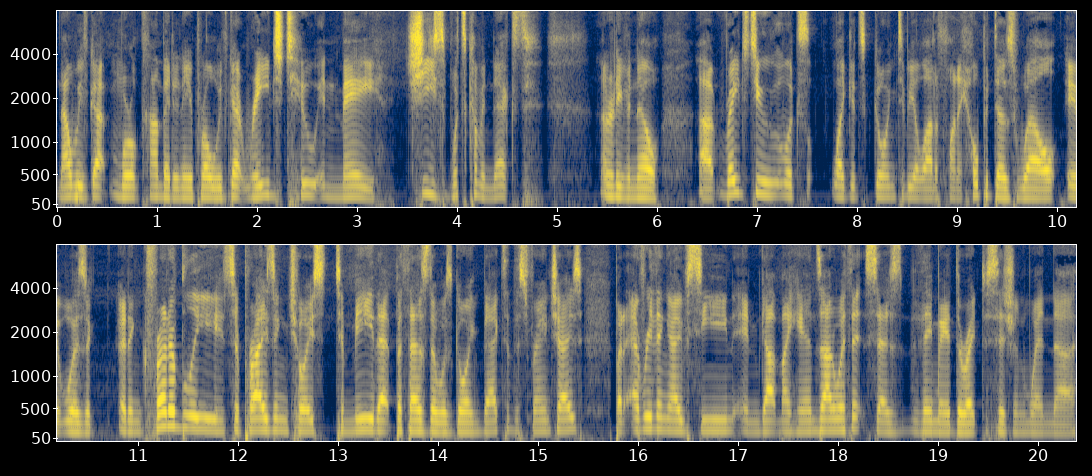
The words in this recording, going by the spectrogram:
Now we've got Mortal Kombat in April. We've got Rage 2 in May. Jeez, what's coming next? I don't even know. Uh, Rage 2 looks like it's going to be a lot of fun. I hope it does well. It was a, an incredibly surprising choice to me that Bethesda was going back to this franchise, but everything I've seen and got my hands on with it says they made the right decision when uh,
